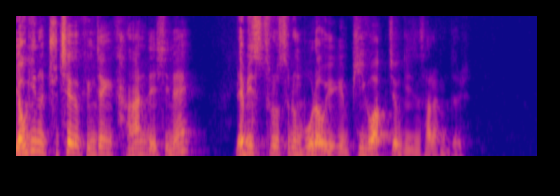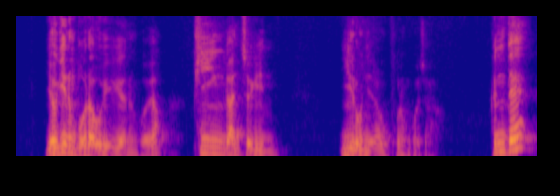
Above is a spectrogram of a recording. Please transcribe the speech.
여기는 주체가 굉장히 강한 대신에 레비스트로스는 뭐라고 얘기하면 비과학적인 사람들. 여기는 뭐라고 얘기하는 거예요? 비인간적인 이론이라고 보는 거죠. 근데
